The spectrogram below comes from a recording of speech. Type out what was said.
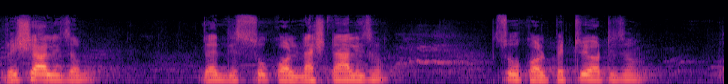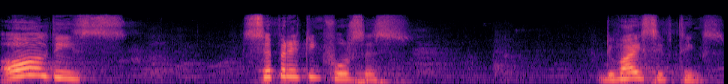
racialism, then this so-called nationalism, so-called patriotism, all these separating forces, divisive things,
